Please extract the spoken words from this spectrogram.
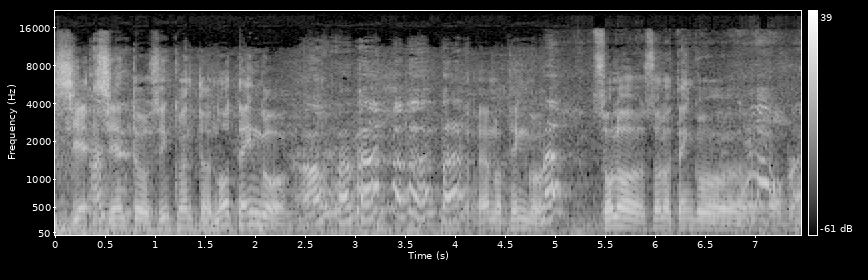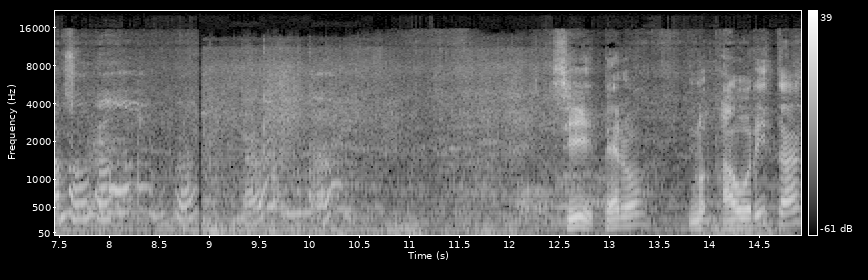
Cien, ciento cincuenta. No tengo. Eh, no tengo. Solo, solo tengo. Sí, pero ahorita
